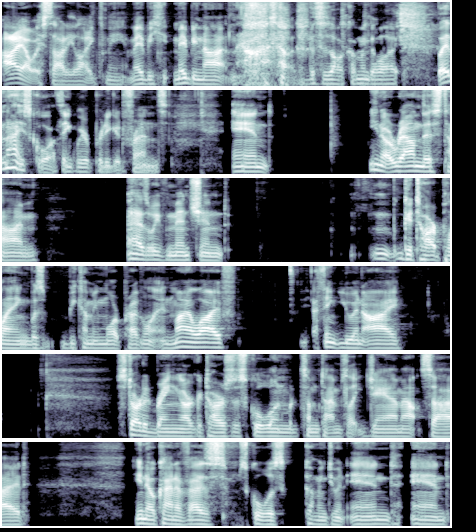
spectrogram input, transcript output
I always thought he liked me. Maybe maybe not. This is all coming to light. But in high school, I think we were pretty good friends. And you know, around this time, as we've mentioned, guitar playing was becoming more prevalent in my life. I think you and I started bringing our guitars to school and would sometimes like jam outside, you know, kind of as school was coming to an end. And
